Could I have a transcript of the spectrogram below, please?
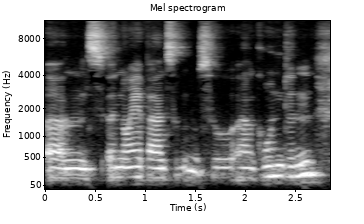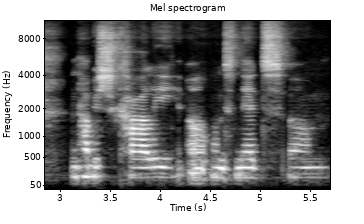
ähm, eine neue Band zu, zu äh, gründen. Dann habe ich Kali äh, und Ned ähm,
